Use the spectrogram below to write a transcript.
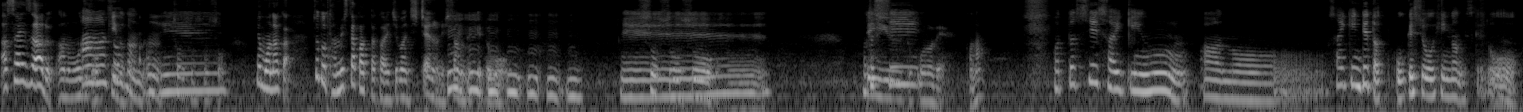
あ、サイズある。あの、もうちょっと大きいのとか。そうなんだうん、そうそうそうそう。でもなんか、ちょっと試したかったから一番ちっちゃいのにしたんだけど、うんうんうんうっていうところで、かな。私、最近、あの、最近出たお化粧品なんですけど、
